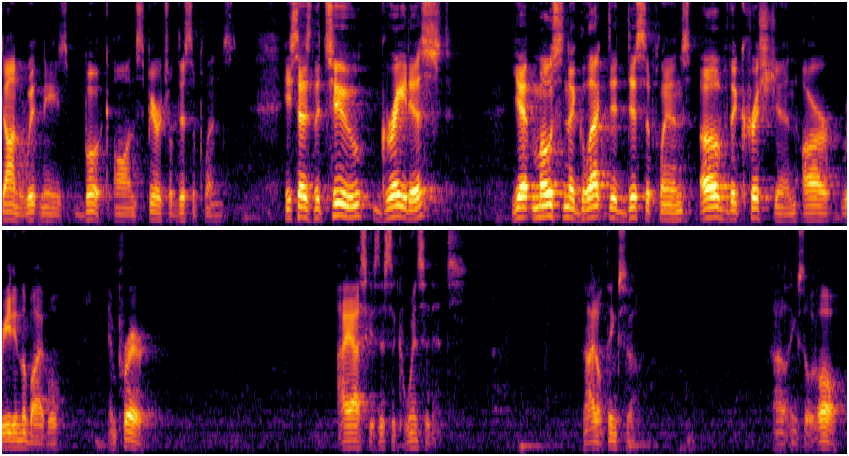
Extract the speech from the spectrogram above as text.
Don Whitney's book on spiritual disciplines. He says the two greatest yet most neglected disciplines of the Christian are reading the Bible and prayer. I ask, is this a coincidence? I don't think so. I don't think so at all.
